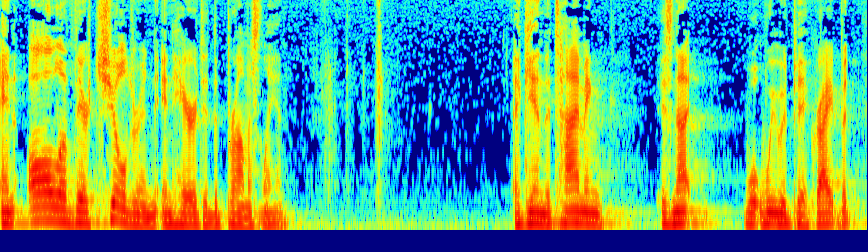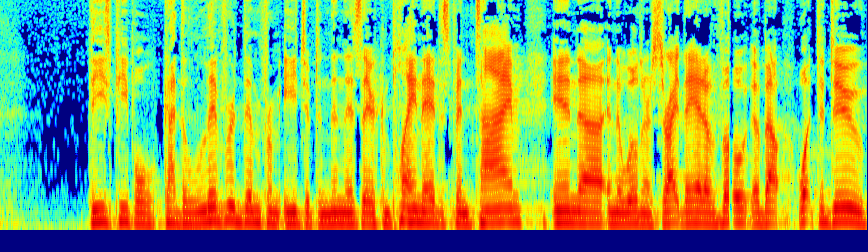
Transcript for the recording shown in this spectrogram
and all of their children inherited the promised land. Again, the timing is not what we would pick, right? But these people, God delivered them from Egypt, and then as they complained, they had to spend time in, uh, in the wilderness, right? They had a vote about what to do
